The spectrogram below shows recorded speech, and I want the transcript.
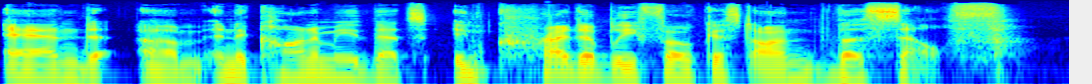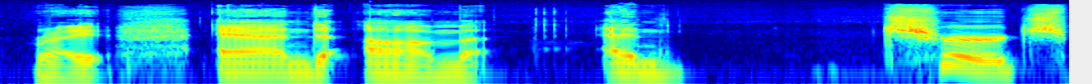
and um, an economy that's incredibly focused on the self, right? And um, and church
